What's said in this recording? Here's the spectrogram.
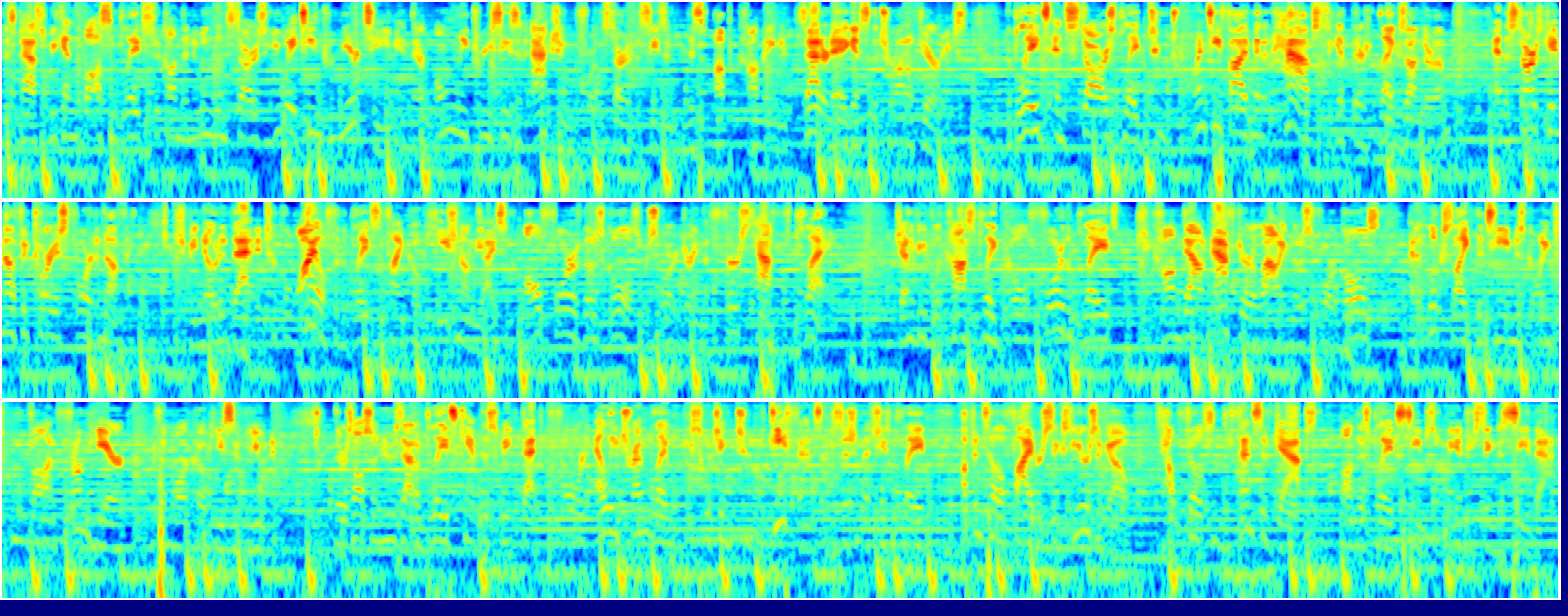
This past weekend, the Boston Blades took on the New England Stars U18 Premier Team in their only preseason action before the start of the season this upcoming Saturday against the Toronto Furies. The Blades and Stars played two 25 minute halves to get their legs under them, and the Stars came out victorious 4 to nothing. It should be noted that it took a while for the Blades to find cohesion on the ice, and all four of those goals were scored during the first half of play. Genevieve Lacoste played goal for the Blades. She calmed down after allowing those four goals, and it looks like the team is going to move on from here with a more cohesive unit. There's also news out of Blades camp this week that forward Ellie Tremblay will be switching to defense, a position that she's played up until five or six years ago, to help fill some defensive gaps on this Blades team, so it'll be interesting to see that.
